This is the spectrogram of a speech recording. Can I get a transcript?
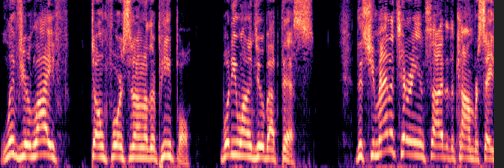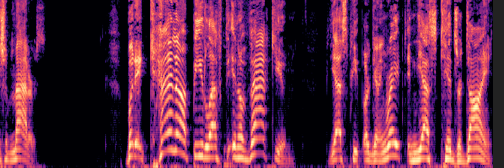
Live your life. Don't force it on other people. What do you want to do about this? This humanitarian side of the conversation matters, but it cannot be left in a vacuum. Yes, people are getting raped, and yes, kids are dying.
